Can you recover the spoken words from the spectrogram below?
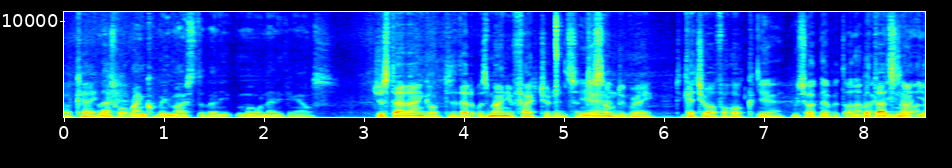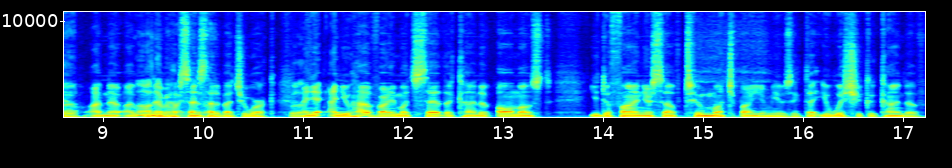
Okay. And that's what rankled me most of any more than anything else. Just that angle to, that it was manufactured in, s- to some degree to get you off a hook. Yeah, which I'd never. I don't But that's not you. that. I've no, I would No, never never have sensed that about your work. But and yet, and you have very much said that kind of almost you define yourself too much by your music. That you wish you could kind of.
